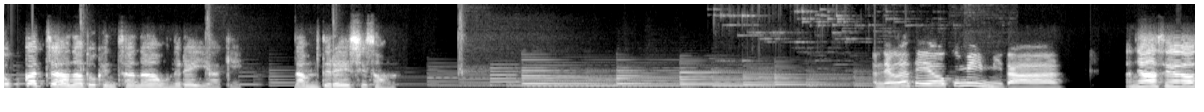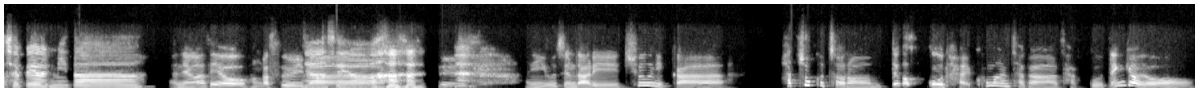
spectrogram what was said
똑같지 않아도 괜찮아 오늘의 이야기. 남들의 시선. 안녕하세요. 꾸미입니다. 안녕하세요. 최배우입니다. 안녕하세요. 안녕하세요. 반갑습니다. 네. 아니, 요즘 날이 추우니까 핫초코처럼 뜨겁고 달콤한 차가 자꾸 땡겨요.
